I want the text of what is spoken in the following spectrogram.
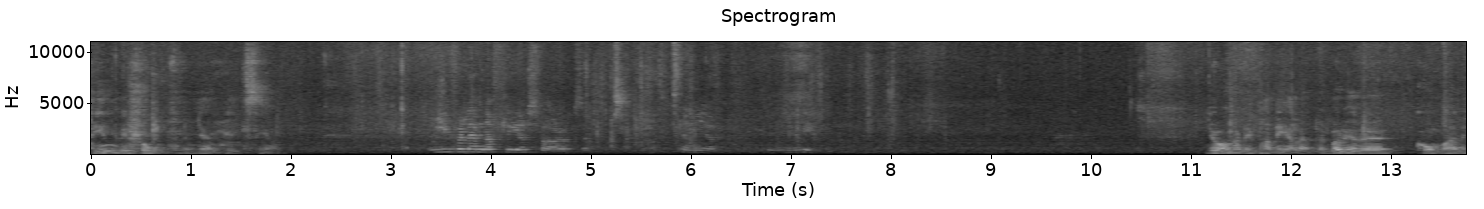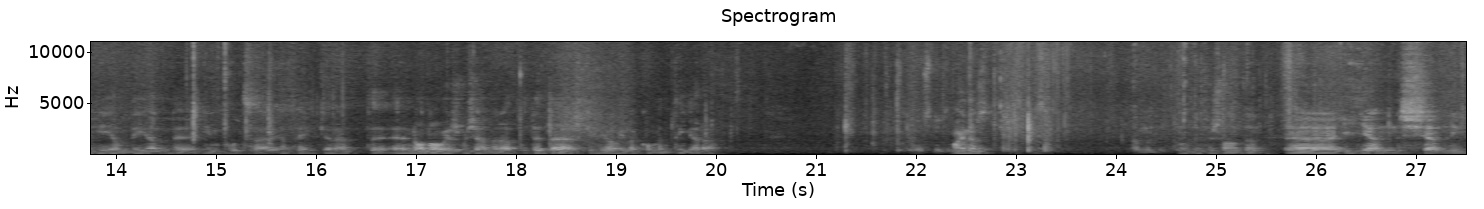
din vision för en jämlik scen? Ni får lämna fler svar också. Kan ni göra. Ja, hörni panelen, nu börjar det komma en hel del eh, inputs här. Jag tänker att eh, är det någon av er som känner att det där skulle jag vilja kommentera? Magnus? Och nu försvann den. Eh, igenkänning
